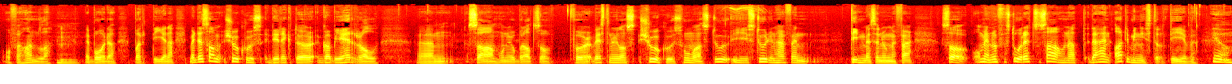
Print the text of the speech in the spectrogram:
och förhandla mm. med båda partierna. Men det som sjukhusdirektör Gabi Errol um, sa, hon jobbar alltså för Västernylands sjukhus, hon var stu i studion här för en timme sedan ungefär. Så om jag nu förstod rätt så sa hon att det här är en administrativ ja.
